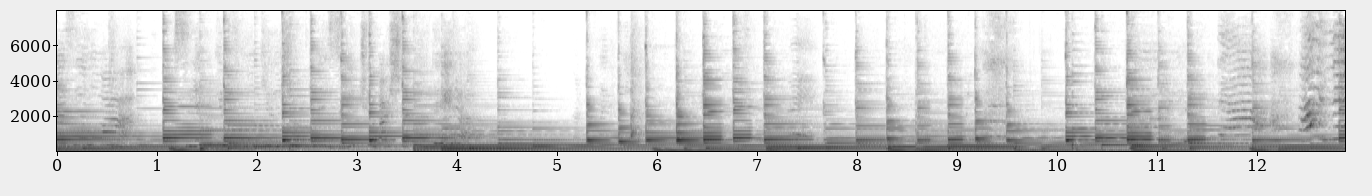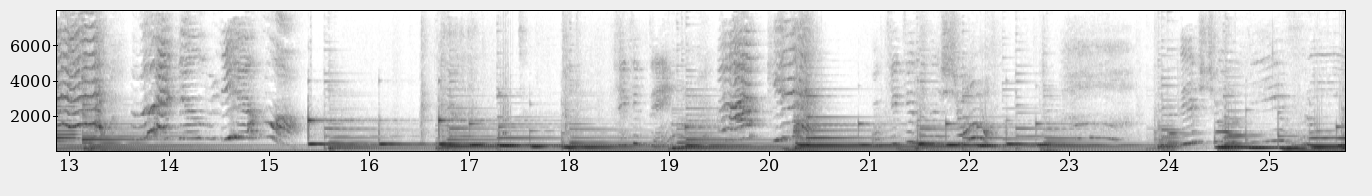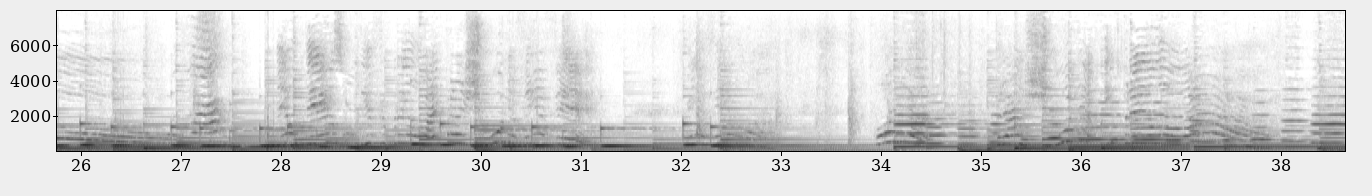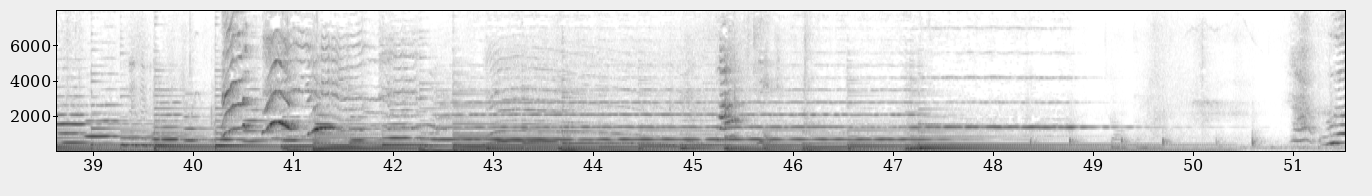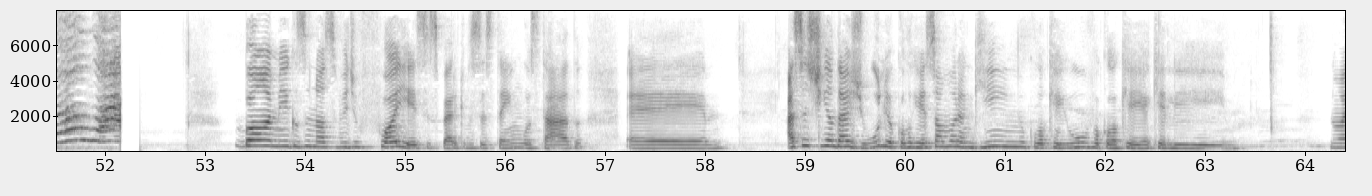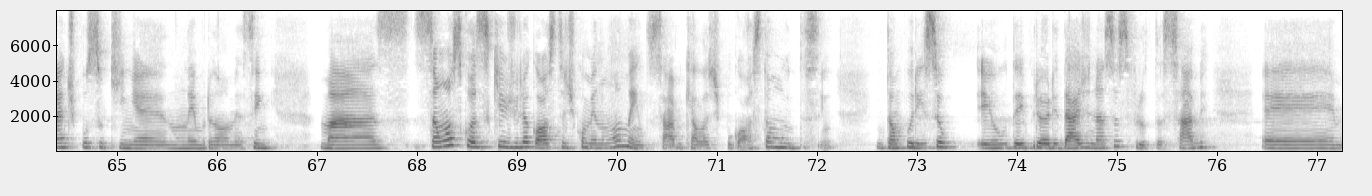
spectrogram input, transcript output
Amigos, o nosso vídeo foi esse. Espero que vocês tenham gostado. É, A cestinha da Júlia, eu coloquei só moranguinho, coloquei uva, coloquei aquele... Não é tipo suquinho, é... não lembro o nome assim. Mas são as coisas que a Júlia gosta de comer no momento, sabe? Que ela, tipo, gosta muito, assim. Então, por isso eu, eu dei prioridade nessas frutas, sabe? É...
